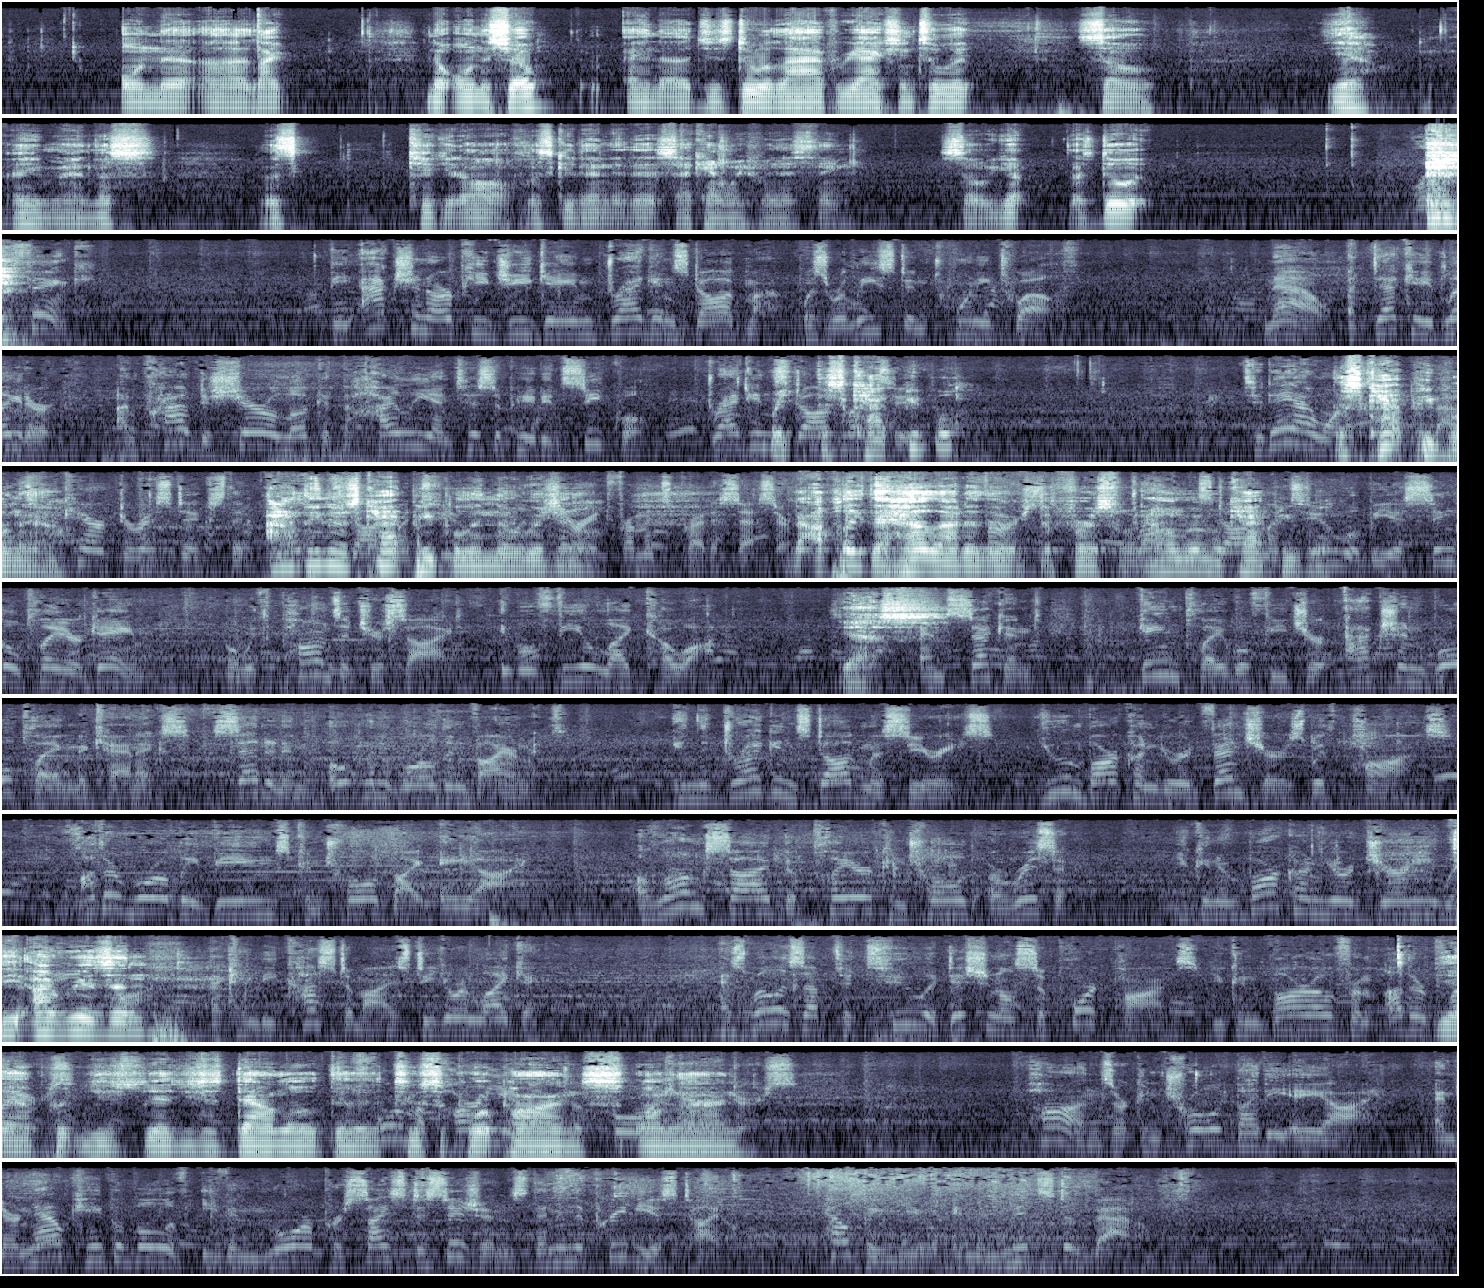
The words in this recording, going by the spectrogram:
on the uh, like you know on the show and uh, just do a live reaction to it. So yeah, hey man, let's let's kick it off. Let's get into this. I can't wait for this thing. So yep, let's do it. What do you think? The action RPG game Dragon's Dogma was released in 2012. Now, a decade later, I'm proud to share a look at the highly anticipated sequel, Dragon's Wait, Dogma there's cat 2. people? Today I want There's to cat people now. characteristics that I don't think there's cat people in the original. From its predecessor. Now, I played the hell out of the, First, the first one. I don't remember cat Dogma 2 people. will be a single-player game, but with pawns at your side, it will feel like co-op. Yes. And second, gameplay will feature action role-playing mechanics set in an open-world environment. In the Dragon's Dogma series, you embark on your adventures with pawns, otherworldly beings controlled by AI. Alongside the player-controlled Arisen, you can embark on your journey with The Arisen. that can be customized to your liking. As well as up to two additional support pawns you can borrow from other Yeah, players. put, you, yeah, you just download the two support party of up to pawns online. characters. Pawns are controlled by the AI and are now capable of even more precise decisions than in the previous title, helping you in the midst of battle.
